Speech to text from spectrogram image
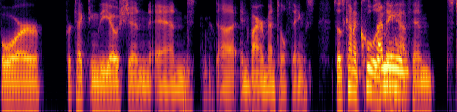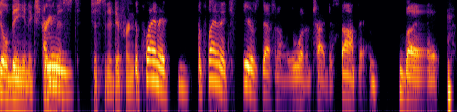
for protecting the ocean and uh, environmental things. So it's kind of cool that I they mean- have him still being an extremist, just in a different. the planet, the planet Planeteers definitely would have tried to stop him, but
